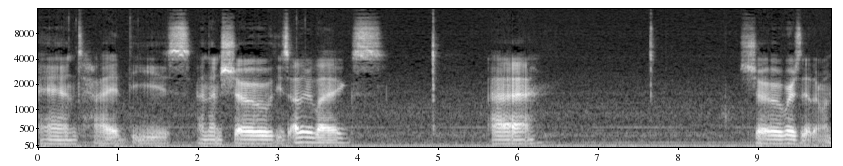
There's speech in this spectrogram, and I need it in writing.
and hide these, and then show these other legs. Uh, show, where's the other one?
